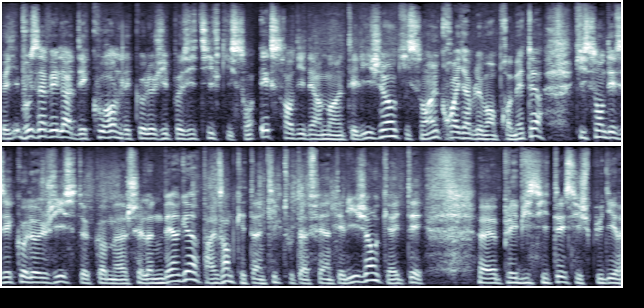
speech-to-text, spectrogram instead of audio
vous avez là des courants de l'écologie positive qui sont extraordinairement intelligents, qui sont incroyablement prometteurs, qui sont des écologistes comme Schellenberger, par exemple, qui est un type tout à fait intelligent, qui a été plébiscité, si je puis dire,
